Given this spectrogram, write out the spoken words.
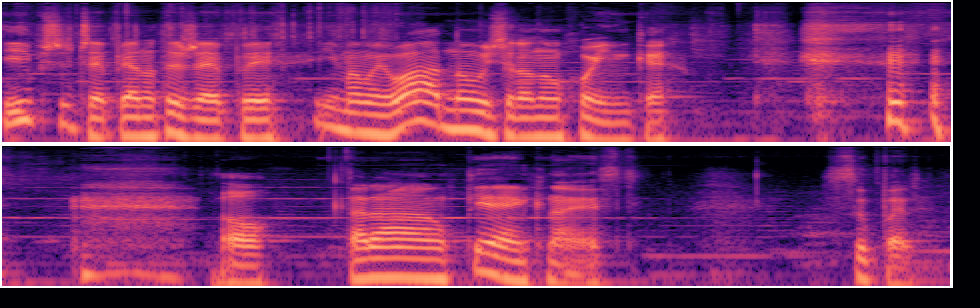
i przyczepia na te rzepy. I mamy ładną zieloną choinkę. o, tada, piękna jest. Super.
